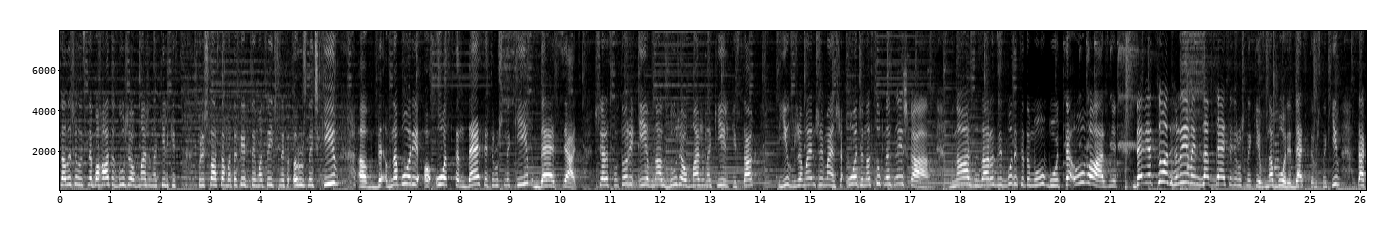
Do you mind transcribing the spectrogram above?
залишилось небагато, дуже обмежена кількість. Прийшла саме таких тематичних рушничків. Е, В, наборі Остен 10 рушників, 10. Ще раз повторюю, і в нас дуже обмежена кількість. Так, їх вже менше і менше. Отже, наступна знижка в нас зараз відбудеться, тому будьте уважні. 900 гривень за 10 рушників в наборі 10 рушників. Так,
